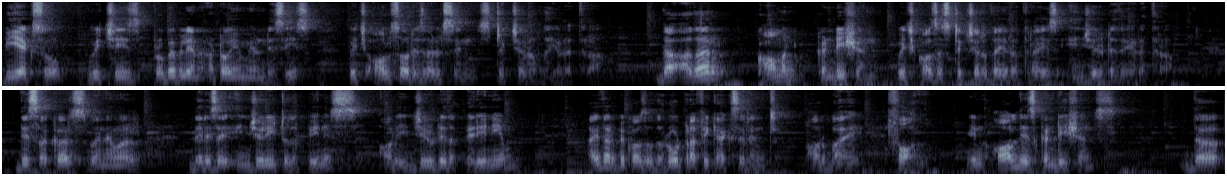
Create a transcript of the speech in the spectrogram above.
BXO, which is probably an autoimmune disease, which also results in stricture of the urethra. The other common condition which causes stricture of the urethra is injury to the urethra. This occurs whenever there is an injury to the penis or injury to the perineum, either because of the road traffic accident or by fall. In all these conditions, the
